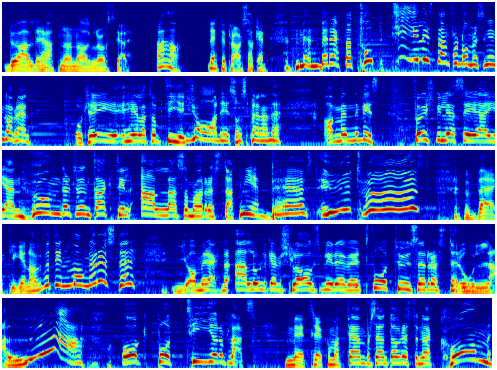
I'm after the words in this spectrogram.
Du har aldrig haft några naglar, Oskar? Aha, det förklarar saken. Men berätta topp 10-listan från omröstningen, Gabriel! Okej, hela topp 10. Ja, det är så spännande! Ja, men visst. Först vill jag säga igen 100 000 tack till alla som har röstat. Ni är bäst ut höst! Verkligen. Har vi fått in många röster? Ja, om vi räknar alla olika förslag så blir det över 2000 röster. Oh la la! Och på tionde plats med 3,5 procent av rösterna kom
